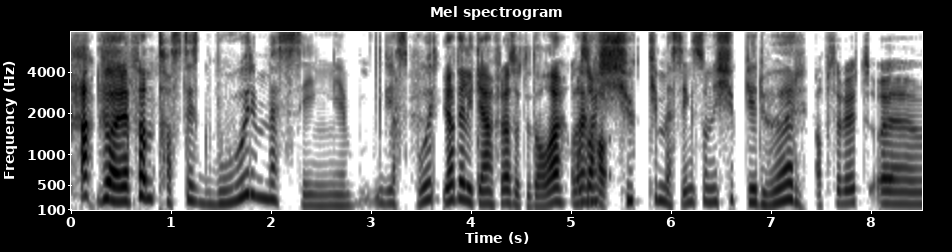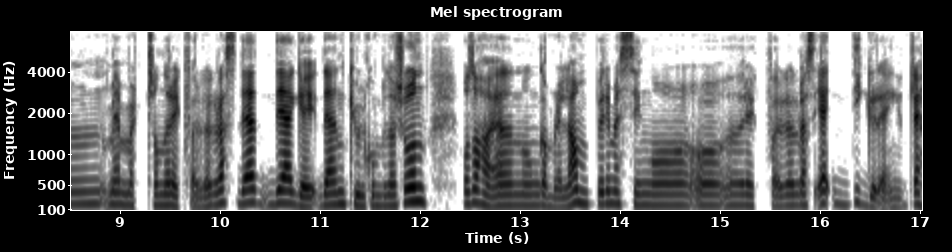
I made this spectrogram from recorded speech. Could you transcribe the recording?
Du har et fantastisk bord. Messingglassbord. ja, det liker jeg, fra 70-tallet. Og det er sånn tjukk messing, sånne tjukke rør. Absolutt. øh, med mørkt sånn røykfarga glass. Det, det er gøy. Det er en kul kombinasjon. Og så har jeg noen gamle lamper i messing og, og røykfarga glass. Jeg digger det egentlig.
